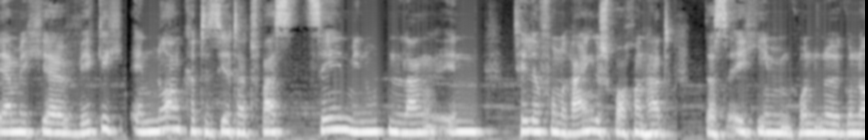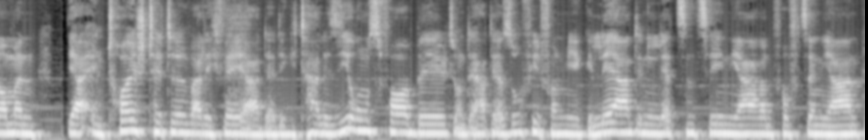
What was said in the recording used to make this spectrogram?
der mich äh, wirklich enorm kritisiert hat, fast zehn Minuten lang in Telefon reingesprochen hat, dass ich ihm im Grunde genommen ja enttäuscht hätte, weil ich wäre ja der Digitalisierungsvorbild und er hat ja so viel von mir gelernt in den letzten zehn Jahren, 15 Jahren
